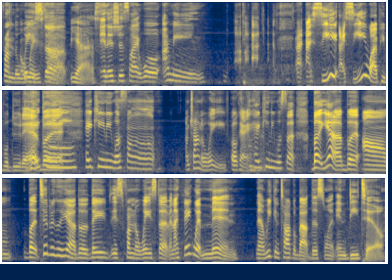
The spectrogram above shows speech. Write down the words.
from the waist, up. yes And it's just like, well, I mean, I, I, I see, I see why people do that, Hey, but hey, Keeney, what's up? I'm trying to wave. Okay, hey, Keeney, what's up? But yeah, but um, but typically, yeah, the they it's from the waist up, and I think with men, now we can talk about this one in detail.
